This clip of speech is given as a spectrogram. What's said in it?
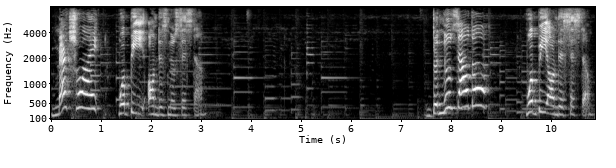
Metroid will be on this new system. The new Zelda will be on this system.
